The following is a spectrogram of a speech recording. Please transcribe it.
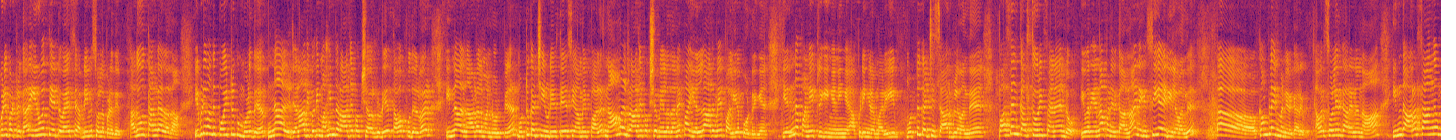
பிடிபட்டிருக்காரு. இருபத்தி எட்டு வயசு அப்படின்னு சொல்லப்படுது. அதுவும் தங்கல்ல தான். இப்படி வந்து போயிட்டு இருக்கும் பொழுது இந்நாள் ஜனாதிபதி மஹிந்த ராஜபக்ஷ அவர்களுடைய தவப்புதல்வர் இந்நாள் நாடாளுமன்ற உறுப்பினர் மொட்டு கட்சியினுடைய தேசிய அமைப்பாளர் நாமல் ராஜபக்ஷ மேல தானேப்பா எல்லாருமே பழிய போடுறீங்க. என்ன பண்ணிட்டு இருக்கீங்க நீங்க அப்படிங்கிற மாதிரி மொட்டு கட்சி சார்பில் வந்து பசன் கஸ்தூரி பெர்னாண்டோ இவர் என்ன பண்ணியிருக்காருன்னா இன்னைக்கு சிஐடியில் வந்து கம்ப்ளைண்ட் பண்ணியிருக்காரு அவர் சொல்லியிருக்காரு என்னன்னா இந்த அரசாங்கம்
